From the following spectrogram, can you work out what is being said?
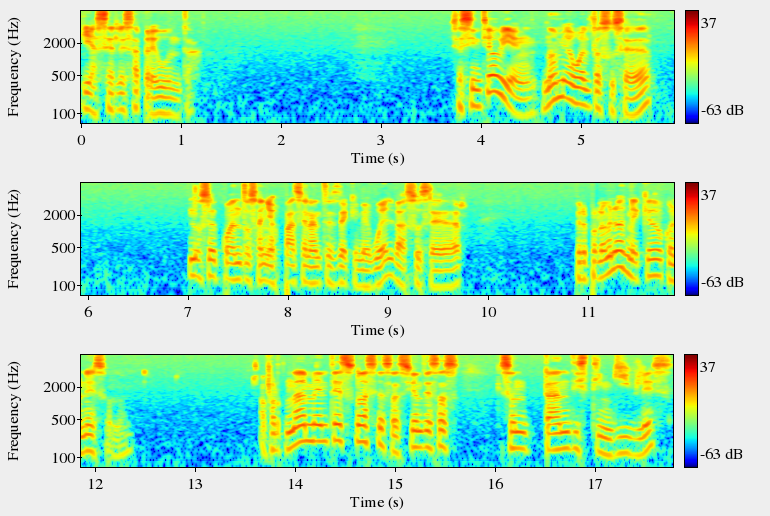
Y hacerle esa pregunta. Se sintió bien, no me ha vuelto a suceder. No sé cuántos años pasen antes de que me vuelva a suceder. Pero por lo menos me quedo con eso. Afortunadamente es una sensación de esas que son tan distinguibles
